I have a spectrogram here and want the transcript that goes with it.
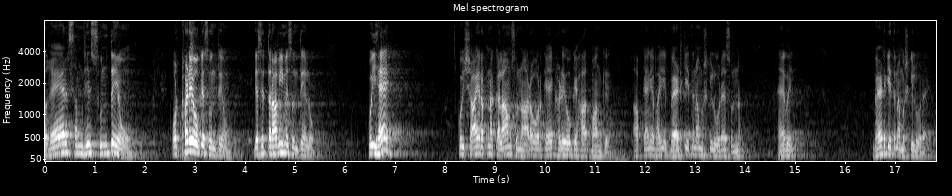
بغیر سمجھے سنتے ہوں اور کھڑے ہو کے سنتے ہوں جیسے تراوی میں سنتے ہیں لوگ کوئی ہے کوئی شاعر اپنا کلام سنا رہا ہو اور کہے کھڑے ہو کے ہاتھ باندھ کے آپ کہیں گے بھائی بیٹھ کے اتنا مشکل ہو رہا ہے سننا ہے بھائی بیٹھ کے اتنا مشکل ہو رہا ہے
